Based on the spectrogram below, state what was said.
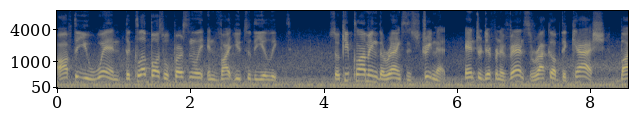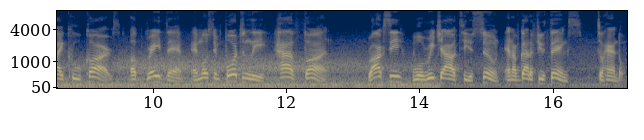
after you win, the club boss will personally invite you to the elite. So keep climbing the ranks in StreetNet, enter different events, rack up the cash, buy cool cars, upgrade them, and most importantly, have fun. Roxy will reach out to you soon, and I've got a few things to handle.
